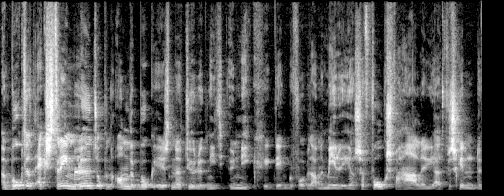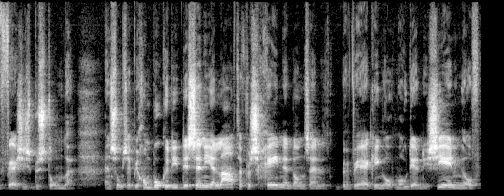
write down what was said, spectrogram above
Een boek dat extreem leunt op een ander boek is natuurlijk niet uniek. Ik denk bijvoorbeeld aan de middeleeuwse volksverhalen die uit verschillende versies bestonden. En soms heb je gewoon boeken die decennia later verschenen. Dan zijn het bewerkingen of moderniseringen of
